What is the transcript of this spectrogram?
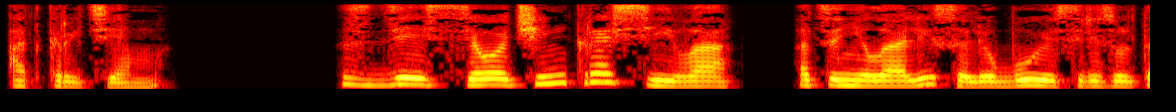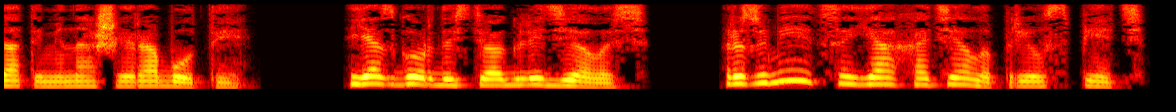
открытием. «Здесь очень красиво», — оценила Алиса, любуясь результатами нашей работы. Я с гордостью огляделась. Разумеется, я хотела преуспеть.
